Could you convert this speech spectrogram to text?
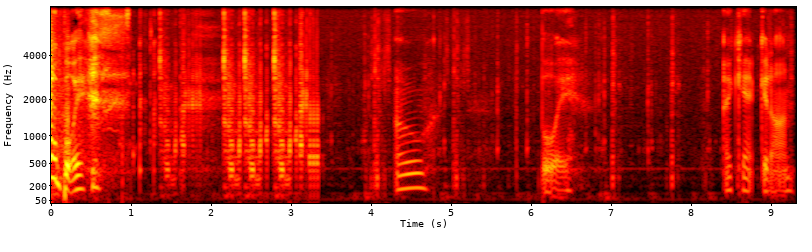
Oh boy! oh boy. I can't get on.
